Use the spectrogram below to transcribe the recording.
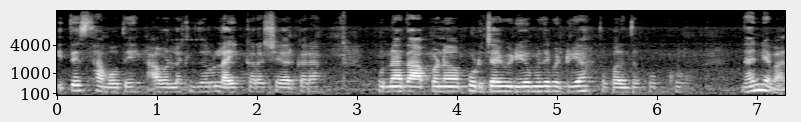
इथेच थांबवते. आवडला की जरूर लाईक करा शेअर करा. पुन्हा आता आपण पुढच्या व्हिडिओमध्ये भेटूया. तोपर्यंत खूप खूप धन्यवाद.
